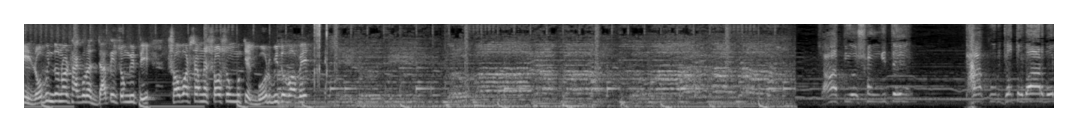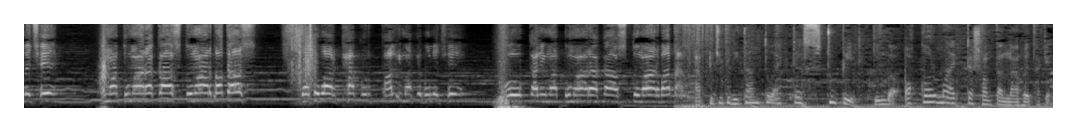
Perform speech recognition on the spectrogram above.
এই রবীন্দ্রনাথ ঠাকুরের জাতীয় সঙ্গীতটি সবার সামনে সসম্মুখে গর্বিতভাবে জাতীয় সঙ্গীতে ঠাকুর যতবার বলেছে আমা তোমার আকাশ, তোমার বাতাস, ততবার ঠাকুর কালিমাকে বলেছে, ও কালিমা, তোমার আকাশ, তোমার বাতাস। আপনি যদি নিতান্ত একটা স্টুপিড কিংবা অকর্মা একটা সন্তান না হয়ে থাকেন,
